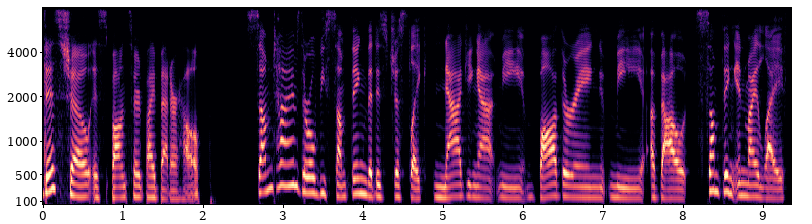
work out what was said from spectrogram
This show is sponsored by BetterHelp. Sometimes there will be something that is just like nagging at me, bothering me about something in my life.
